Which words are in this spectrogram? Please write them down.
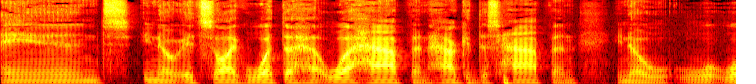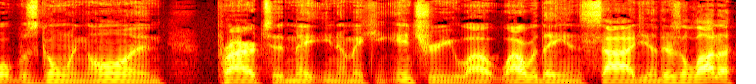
and you know it's like what the hell what happened? How could this happen? You know what, what was going on prior to make you know making entry? Why why were they inside? You know there's a lot of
